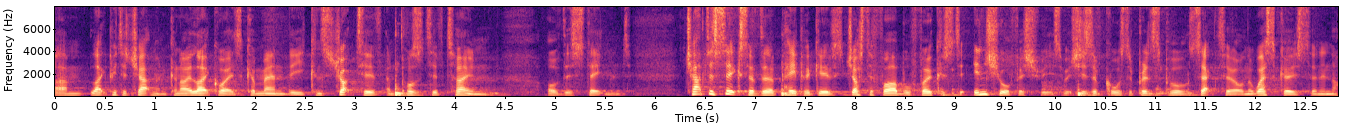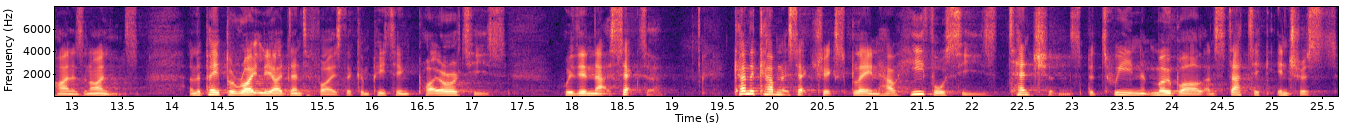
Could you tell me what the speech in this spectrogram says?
Um, like Peter Chapman, can I likewise commend the constructive and positive tone of this statement? Chapter 6 of the paper gives justifiable focus to inshore fisheries, which is, of course, the principal sector on the West Coast and in the Highlands and Islands. And the paper rightly identifies the competing priorities within that sector. Can the Cabinet Secretary explain how he foresees tensions between mobile and static interests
